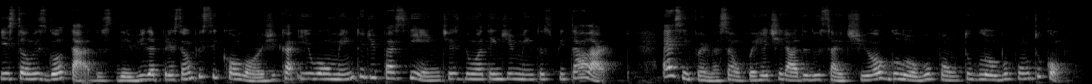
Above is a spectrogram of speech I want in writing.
estão esgotados devido à pressão psicológica e o aumento de pacientes no atendimento hospitalar. Essa informação foi retirada do site oglobo.globo.com.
